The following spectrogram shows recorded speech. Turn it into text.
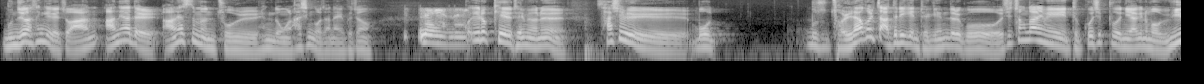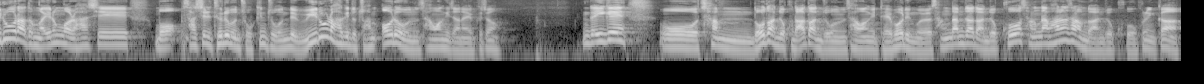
문제가 생기겠죠. 안, 안 해야 될, 안 했으면 좋을 행동을 하신 거잖아요. 그죠? 네네. 뭐 이렇게 되면은 사실 뭐 무슨 전략을 짜드리긴 되게 힘들고 시청자님이 듣고 싶은 이야기는 뭐 위로라던가 이런 걸 하시 뭐 사실 들으면 좋긴 좋은데 위로를 하기도 참 어려운 상황이잖아요. 그죠? 그러니까 이게 어, 참 너도 안 좋고 나도 안 좋은 상황이 돼버린 거예요. 상담자도 안 좋고 상담하는 사람도 안 좋고 그러니까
